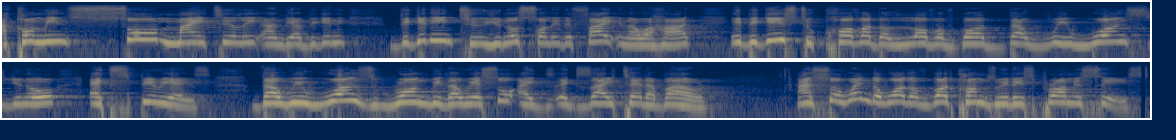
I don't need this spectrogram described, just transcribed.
are coming so mightily and they are beginning, beginning to, you know, solidify in our heart, it begins to cover the love of God that we once, you know, experienced, that we once run with, that we're so ex- excited about. And so when the word of God comes with his promises,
